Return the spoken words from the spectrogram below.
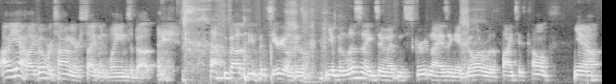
I mean, yeah, like over time, your excitement wanes about about the material because you've been listening to it and scrutinizing it, going over with a fine tooth comb. You know,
